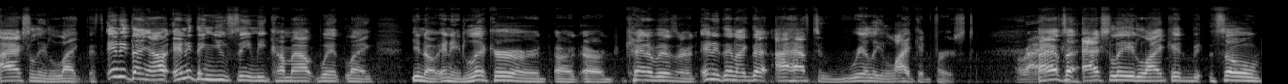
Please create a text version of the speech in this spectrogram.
I actually like this." Anything out, anything you've seen me come out with, like you know, any liquor or, or or cannabis or anything like that, I have to really like it first. All right. I have to actually like it, so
